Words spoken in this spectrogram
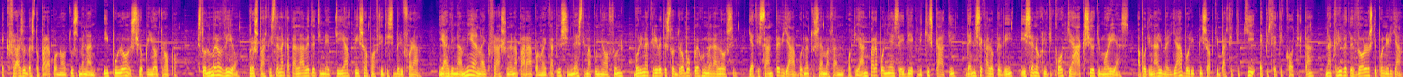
εκφράζοντας το παράπονό τους με έναν ύπουλο, σιωπηλό τρόπο. Στο νούμερο 2, προσπαθήστε να καταλάβετε την αιτία πίσω από αυτή τη συμπεριφορά. Η αδυναμία να εκφράσουν ένα παράπονο ή κάποιο συνέστημα που νιώθουν μπορεί να κρύβεται στον τρόπο που έχουν μεγαλώσει. Γιατί, σαν παιδιά, μπορεί να τους έμαθαν ότι αν παραπονιέσαι ή διεκδικείς κάτι, δεν είσαι καλό παιδί, είσαι ενοχλητικό και άξιο τιμωρίας. Από την άλλη μεριά, μπορεί πίσω από την παθητική επιθετικότητα να κρύβεται δόλος και πονηριά.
